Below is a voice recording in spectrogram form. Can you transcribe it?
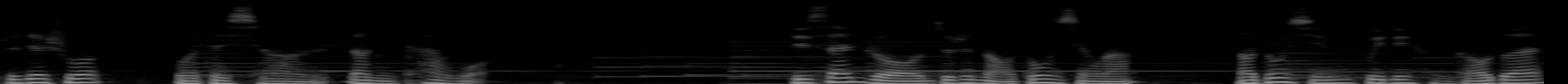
直接说我在想让你看我。第三种就是脑洞型了，脑洞型不一定很高端，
